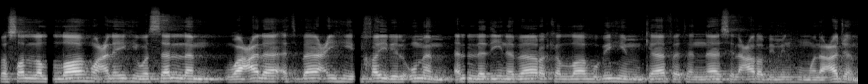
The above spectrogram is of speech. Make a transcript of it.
فصلى الله عليه وسلم وعلى أتباعه خير الأمم الذين بارك الله بهم كافة الناس العرب منهم والعجم.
